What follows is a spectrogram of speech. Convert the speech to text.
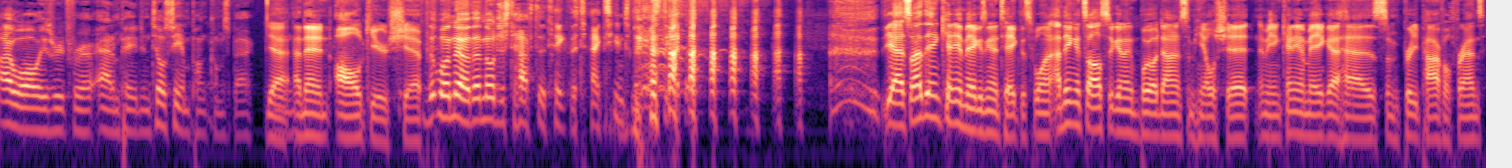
I will always root for Adam Page until CM Punk comes back. yeah. And then all gears shift. Th- Well, no, then they'll just have to take the tag team titles together. Yeah, so I think Kenny Omega is going to take this one. I think it's also going to boil down to some heel shit. I mean, Kenny Omega has some pretty powerful friends,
